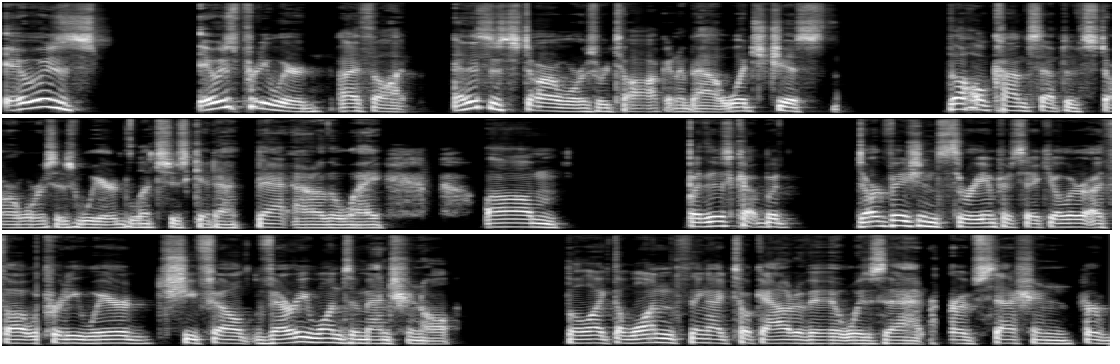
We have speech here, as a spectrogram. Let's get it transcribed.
it was it was pretty weird, I thought. And this is Star Wars we're talking about, which just the whole concept of Star Wars is weird. Let's just get at that out of the way. Um but this but Dark Visions 3 in particular, I thought was pretty weird. She felt very one-dimensional. But like the one thing I took out of it was that her obsession, her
